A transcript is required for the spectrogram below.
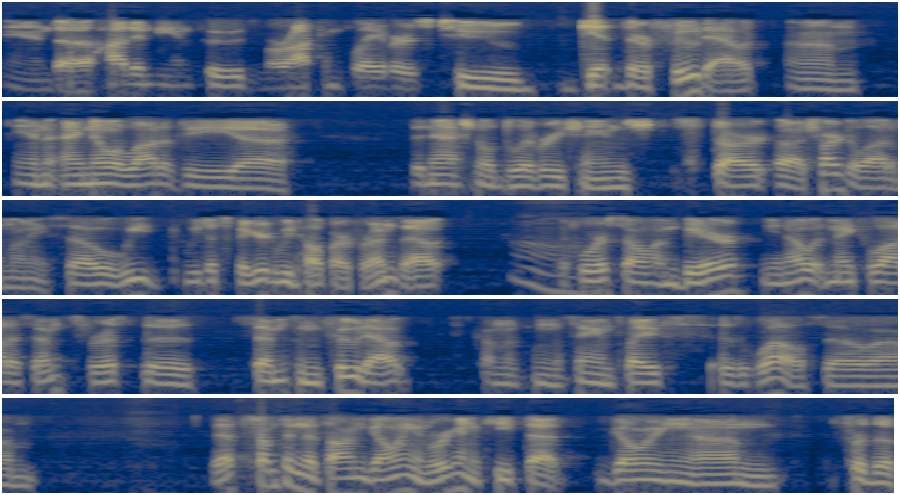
and uh, Hot Indian Foods, Moroccan Flavors, to get their food out. Um, and I know a lot of the uh, the national delivery chains start uh, charge a lot of money, so we we just figured we'd help our friends out. If we're selling beer, you know, it makes a lot of sense for us to send some food out coming from the same place as well. So. um that's something that's ongoing, and we're going to keep that going um, for the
